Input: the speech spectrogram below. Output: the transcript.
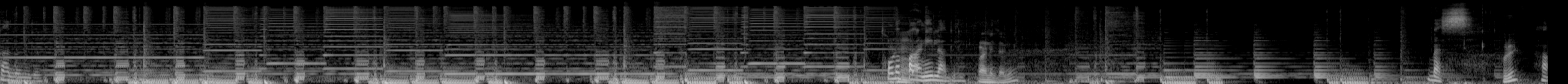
घालून घेऊ. थोडं पाणी लागेल. पाणी लागेल. बस. पुरे? हां.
